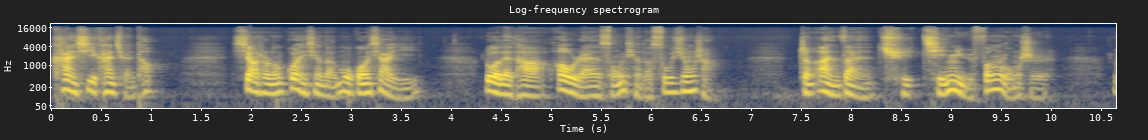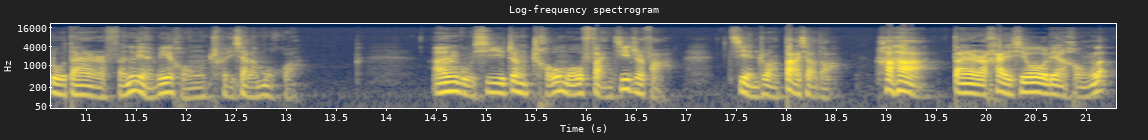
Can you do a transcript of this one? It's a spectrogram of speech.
看戏看全套，项少龙惯性的目光下移，落在他傲然耸挺的酥胸上。正暗赞娶琴女丰隆时，陆丹儿粉脸微红，垂下了目光。安谷西正筹谋反击之法，见状大笑道：“哈哈，丹儿害羞，脸红了。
